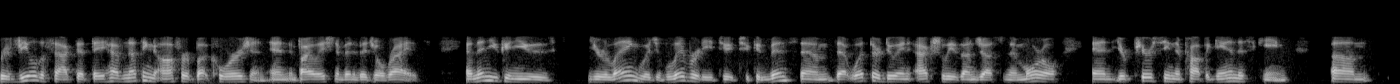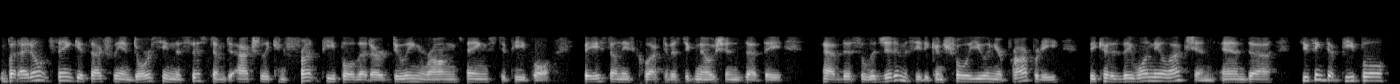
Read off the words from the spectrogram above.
reveal the fact that they have nothing to offer but coercion and violation of individual rights. And then you can use your language of liberty to, to convince them that what they're doing actually is unjust and immoral, and you're piercing the propaganda scheme. Um, but I don't think it's actually endorsing the system to actually confront people that are doing wrong things to people based on these collectivistic notions that they have this legitimacy to control you and your property because they won the election. And uh, do you think that people,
